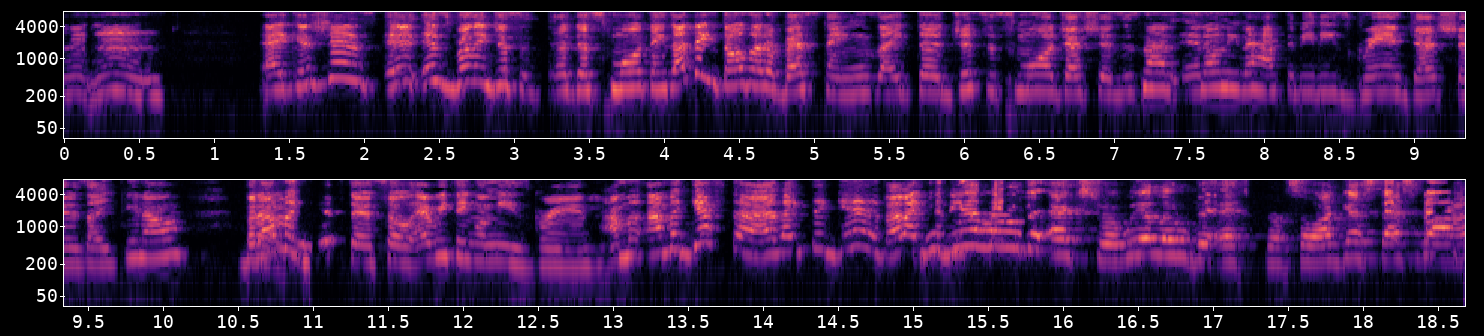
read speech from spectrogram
Mm-mm. Like it's just it, it's really just uh, the small things. I think those are the best things. Like the just the small gestures. It's not. It don't even have to be these grand gestures. Like you know. But I'm a gifter, so everything with me is grand. I'm a I'm a gifter. I like to give. I like to be We're a little bit extra. We're a little bit extra. So I guess that's why.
